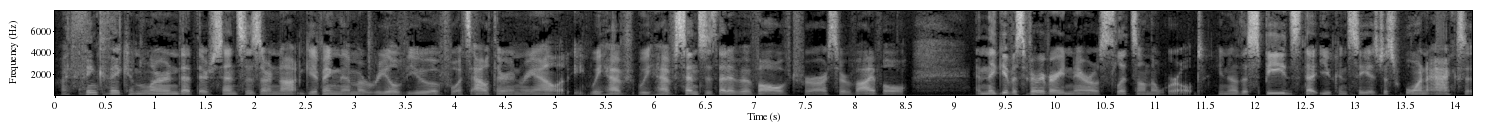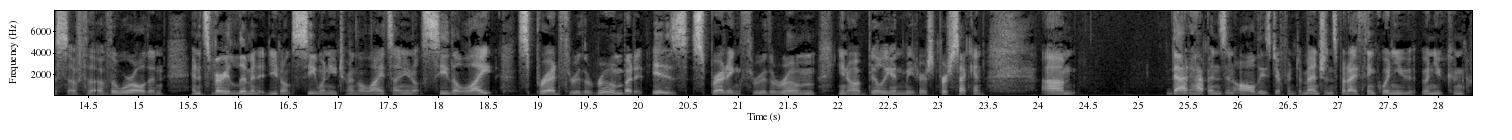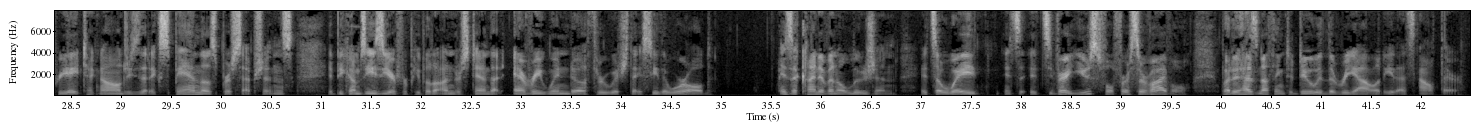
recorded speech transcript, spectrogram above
I think they can learn that their senses are not giving them a real view of what's out there in reality. We have we have senses that have evolved for our survival and they give us very very narrow slits on the world. You know, the speeds that you can see is just one axis of the of the world and and it's very limited. You don't see when you turn the lights on. You don't see the light spread through the room, but it is spreading through the room, you know, a billion meters per second. Um, that happens in all these different dimensions but i think when you when you can create technologies that expand those perceptions it becomes easier for people to understand that every window through which they see the world is a kind of an illusion it's a way it's it's very useful for survival but it has nothing to do with the reality that's out there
